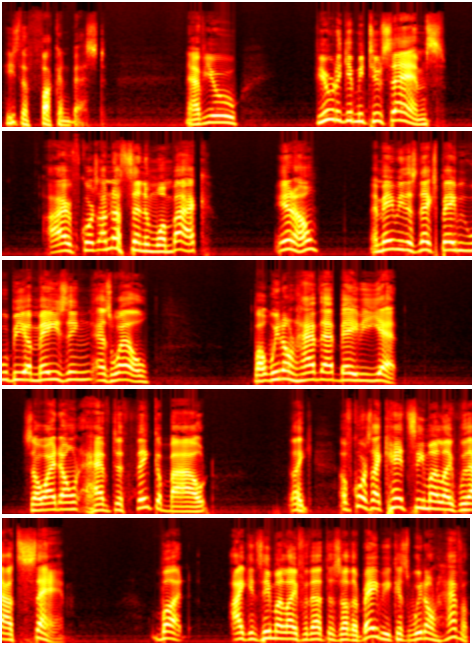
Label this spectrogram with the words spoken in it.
He's the fucking best. Now if you if you were to give me two Sams, I of course I'm not sending one back. You know, and maybe this next baby will be amazing as well. But we don't have that baby yet. So I don't have to think about like of course I can't see my life without Sam. But I can see my life without this other baby because we don't have him.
